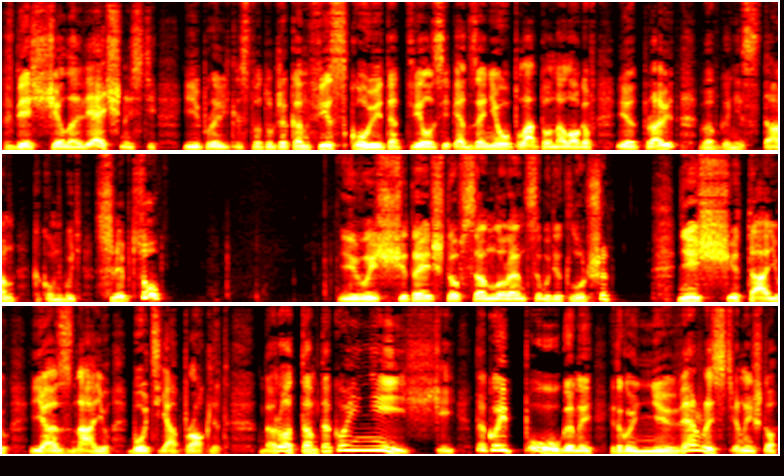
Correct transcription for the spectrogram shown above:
в бесчеловечности, и правительство тут же конфискует этот велосипед за неуплату налогов и отправит в Афганистан какому-нибудь слепцу. И вы считаете, что в Сан-Лоренцо будет лучше? Не считаю, я знаю, будь я проклят. Народ там такой нищий, такой пуганный и такой невежественный, что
